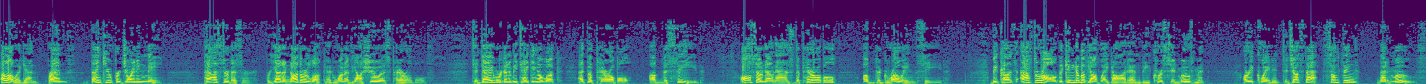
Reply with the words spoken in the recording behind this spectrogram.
Hello again, friends. Thank you for joining me, Pastor Visser, for yet another look at one of Yeshua's parables. Today we're going to be taking a look at the parable of the seed, also known as the parable of the growing seed. Because after all, the kingdom of Yahweh God and the Christian movement are equated to just that, something that moves.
